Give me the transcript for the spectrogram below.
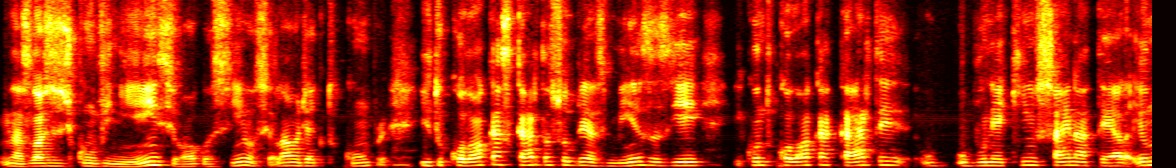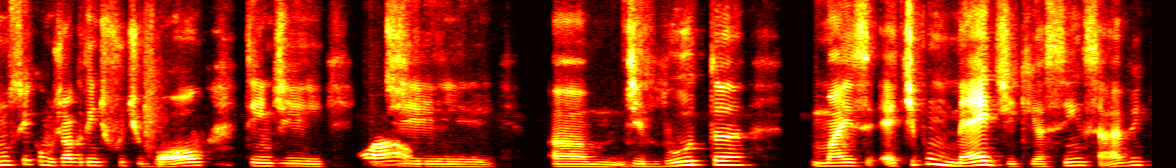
nas lojas de conveniência ou algo assim, ou sei lá onde é que tu compra, e tu coloca as cartas sobre as mesas e, e quando tu coloca a carta, o, o bonequinho sai na tela. Eu não sei como joga, tem de futebol, tem de, de, um, de luta, mas é tipo um Magic, assim, sabe?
